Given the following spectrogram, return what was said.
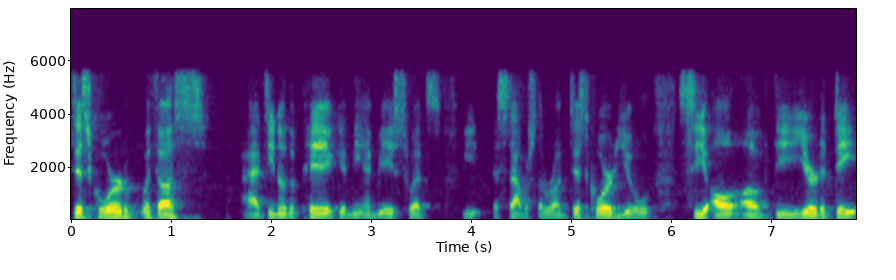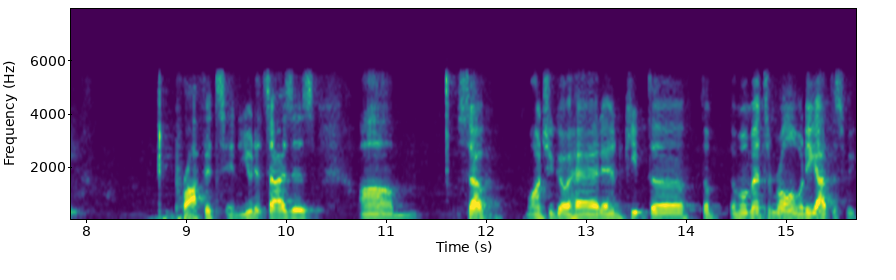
Discord with us at Dino the Pig and the NBA Sweats Establish the Run Discord, you'll see all of the year to date profits and unit sizes. Um, so, why don't you go ahead and keep the, the, the momentum rolling? What do you got this week?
